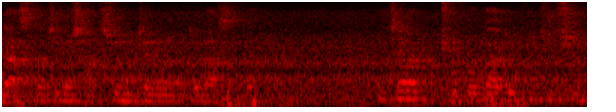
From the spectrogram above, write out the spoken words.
রাস্তা ছিল সাতশো মিটারের মতো রাস্তা। এছাড়া ছোটো কাজও কিছু ছিল।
